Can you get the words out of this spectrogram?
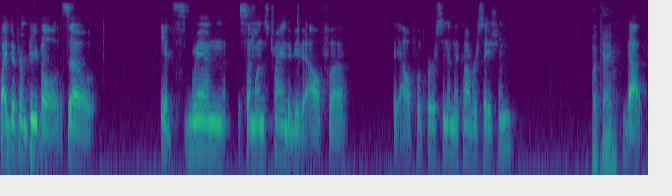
by different people. So it's when someone's trying to be the alpha, the alpha person in the conversation, Okay. that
